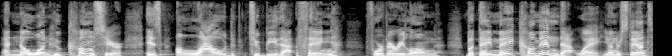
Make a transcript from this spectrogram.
And no one who comes here is allowed to be that thing for very long. But they may come in that way. You understand?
